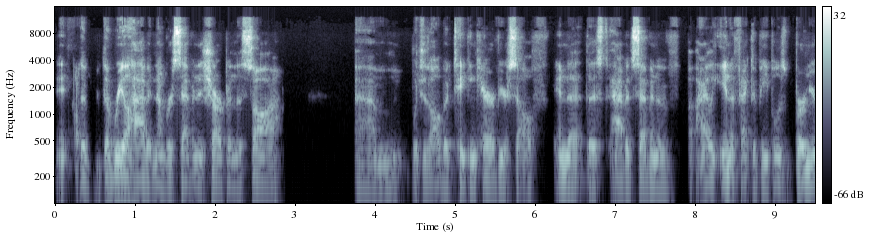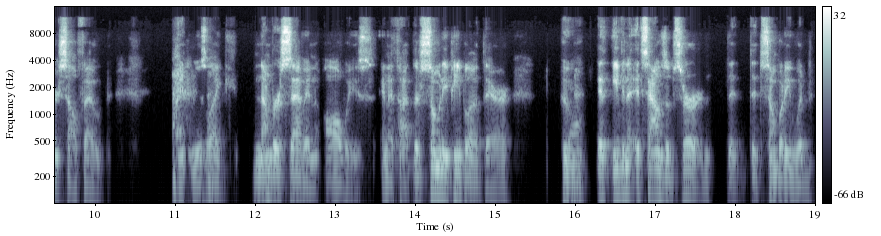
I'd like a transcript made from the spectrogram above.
the the real habit number seven is sharpen the saw um, which is all about taking care of yourself. And the the habit seven of highly ineffective people is burn yourself out. And it was like number seven always. And I thought there's so many people out there who yeah. it, even it sounds absurd that that somebody would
